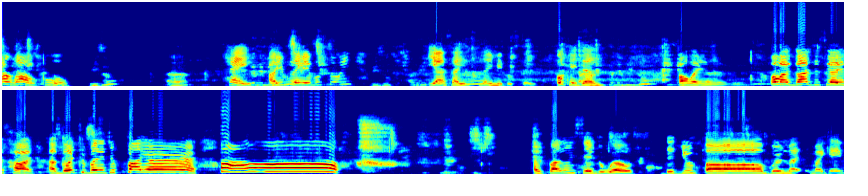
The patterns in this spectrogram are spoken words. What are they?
Oh, wow, cool. Hey, are you playing Maple Story? Yes, I play Maple Story. Okay then. Oh my god. Oh my gosh, this guy is hard. I'm going to burn into fire! Ah! I finally saved the world. Did you uh burn my my game?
